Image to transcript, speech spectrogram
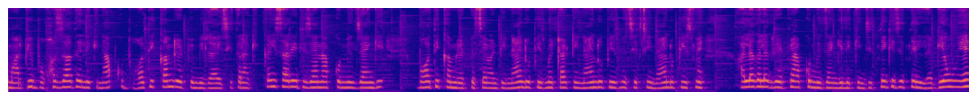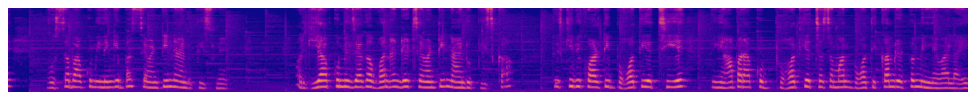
एमआरपी बहुत ज़्यादा है, लेकिन आपको बहुत ही कम रेट पे मिल रहा है। इसी तरह के कई सारे डिज़ाइन आपको मिल जाएँगे, बहुत ही कम रेट पे, सेवेंटी नाइन रुपीज़ में, थर्टी नाइन रुपीज़ में, सिक्सटी नाइन रुपीज़ में अलग अलग रेट में आपको मिल जाएँगे। लेकिन जितने के जितने लगे हुए हैं, वो सब आपको मिलेंगे बस सेवेंटी नाइन रुपीज़ में। और ये आपको मिल जाएगा one hundred seventy nine rupees का। तो इसकी भी क्वालिटी बहुत ही अच्छी है। तो यहाँ पर आपको बहुत ही अच्छा सामान, बहुत ही कम रेट पर मिलने वाला है।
